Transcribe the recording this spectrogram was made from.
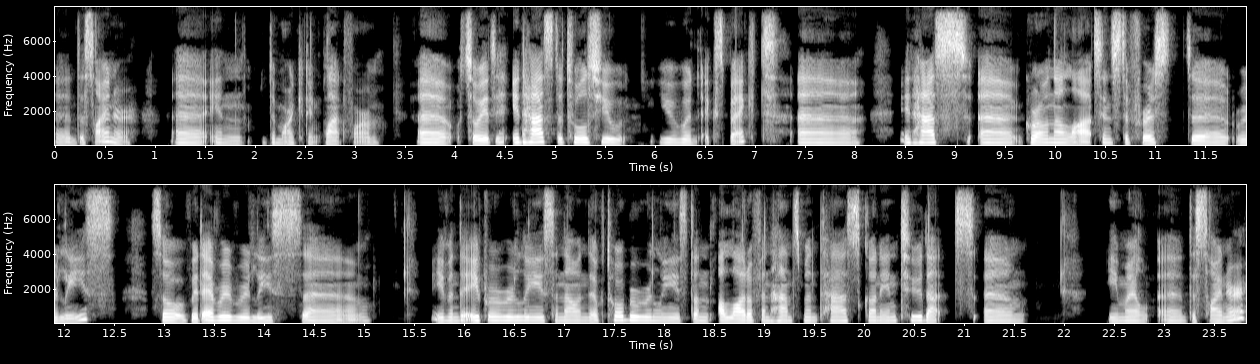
uh, designer uh, in the marketing platform. so it it has the tools you you would expect. it has grown a lot since the first release. So with every release, even the April release and now in the October release, then a lot of enhancement has gone into that um, email uh, designer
